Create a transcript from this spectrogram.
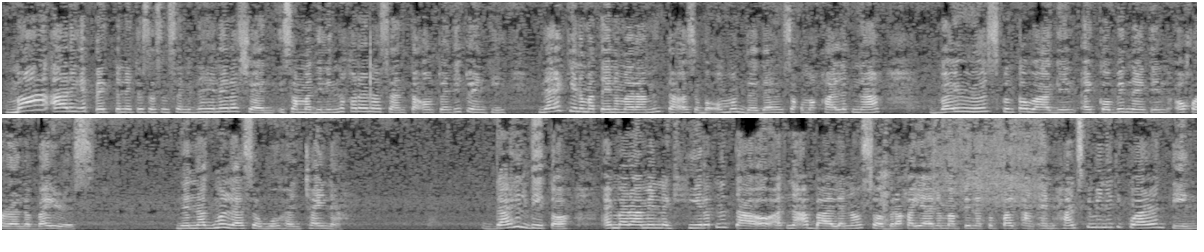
Maaaring epekto nito sa susunod na henerasyon, isang madilim na karanasan taong 2020 na ikinamatay ng maraming tao sa buong mundo dahil sa kumakalat na virus kung tawagin ay COVID-19 o coronavirus na nagmula sa Wuhan, China. Dahil dito, ay maraming naghirap na tao at naabala ng sobra kaya naman pinatupad ang Enhanced Community Quarantine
